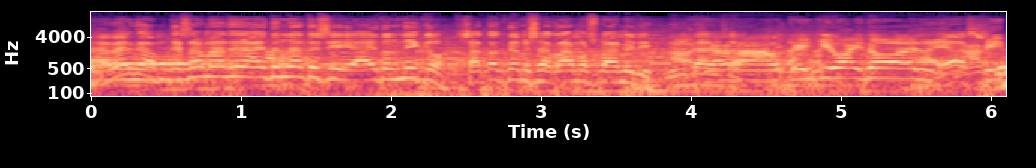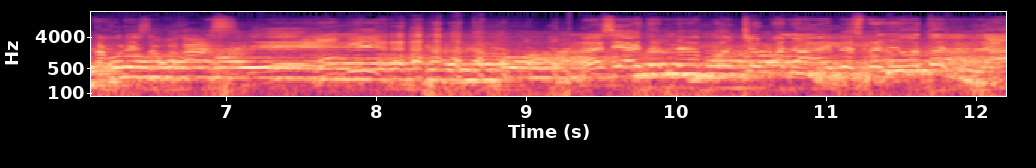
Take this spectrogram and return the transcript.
Ah, welcome. Kasama natin ang idol natin si Idol Nico. Shoutout kami sa Ramos family. Dito tayo Shout sa- out. Thank you, Idol. Ayos. Nakita ko rin sa wakas. ah, si Idol na Poncho pala ay best friend ni Otan. La.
